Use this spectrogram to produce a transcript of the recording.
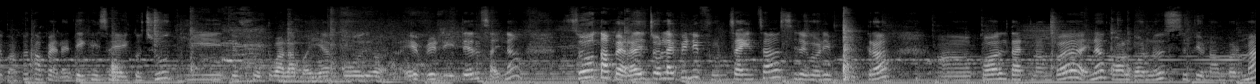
अहिले भर्खर तपाईँहरूलाई देखाइसकेको छु कि त्यो फ्रुटवाला भैयाको एभ्री डिटेल्स होइन? सो तपाईँहरूलाई जसलाई पनि फ्रुट चाहिन्छ सिलगढीभित्र कल द्याट नम्बर होइन? कल गर्नुहोस् त्यो नम्बरमा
